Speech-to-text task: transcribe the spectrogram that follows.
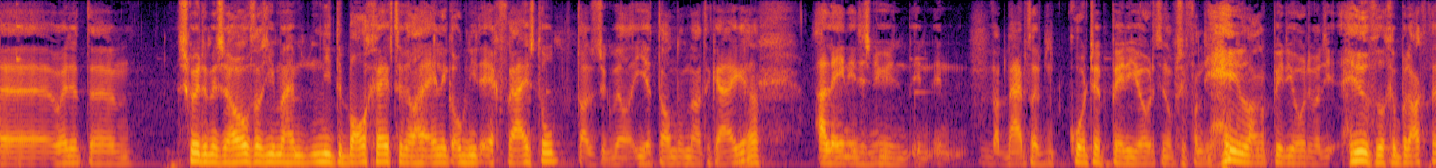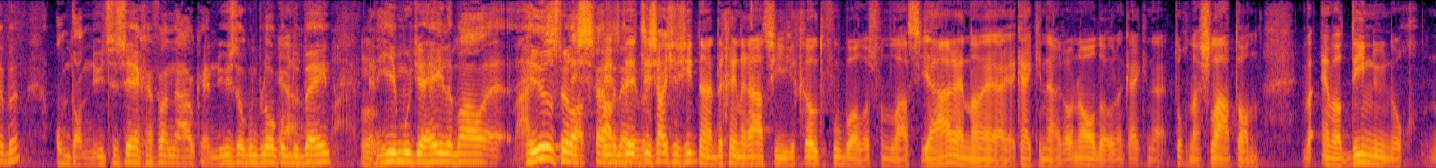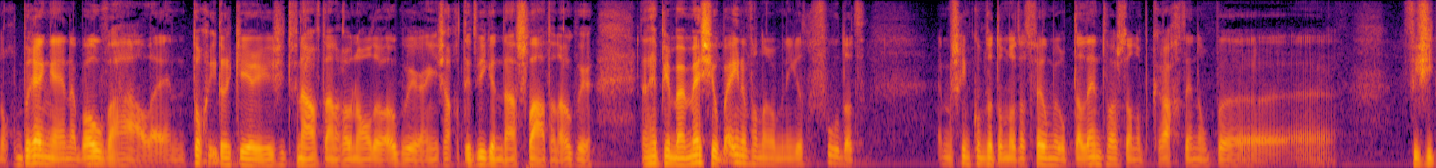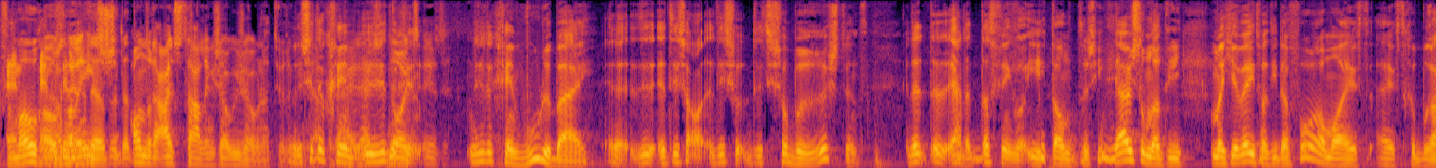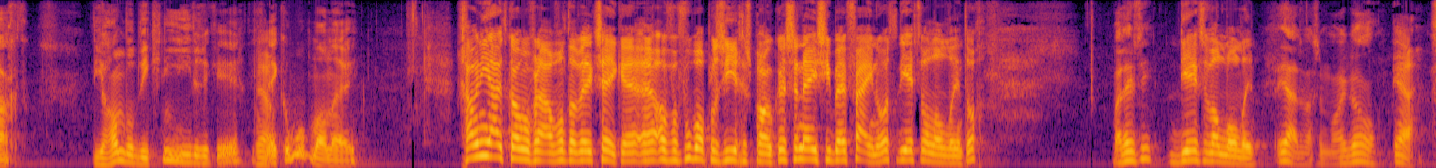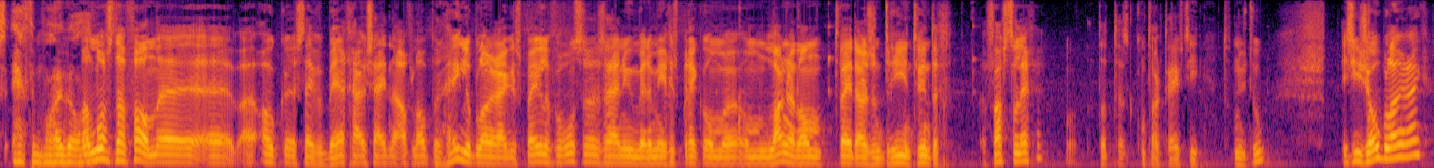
hoe heet het, ehm, schudden met zijn hoofd als iemand hem niet de bal geeft, terwijl hij eigenlijk ook niet echt vrij stond. Dat is natuurlijk wel irritant om naar te kijken. Alleen het is nu in, in, in, wat mij betreft een korte periode ten opzichte van die hele lange periode waar die heel veel gebracht hebben. Om dan nu te zeggen van nou oké, nu is het ook een blok Ja, om de been. En hier moet je helemaal eh, heel het snel afscheid het nemen. het is als je ziet naar de generatie grote voetballers van de laatste jaren. En dan eh, kijk je naar Ronaldo, dan kijk je naar, toch naar Slatan. En wat die nu nog, nog brengen en naar boven halen. En toch iedere keer, je ziet vanavond aan Ronaldo ook weer. En je zag het dit weekend aan Slatan ook weer. Dan heb je bij Messi op een of andere manier het gevoel dat... En misschien komt dat omdat dat veel meer op talent was dan op kracht en op eh, eh, fysiek vermogen. En ook ook in wel een gedeelte. Dat- andere uitstraling sowieso natuurlijk. Er zit ook geen- er zit ook nooit, geen- Er zit ook geen woede bij. Eh, Het, is, al, het, is, zo, het is zo berustend. En Dat, dat- ja, dat, dat vind ik wel irritant te zien. Juist omdat, hij, omdat je weet wat hij daarvoor allemaal heeft, heeft gebracht. die hand op die knie iedere keer. Ja. Nee, kom op man, hé. Gaan we niet uitkomen vanavond, dat weet ik zeker. Eh, over voetbalplezier gesproken. Senesi bij Feyenoord, die heeft wel lol in, toch? Wat heeft hij? Die heeft er wel lol in. Ja, dat was een mooi goal. Ja. Dat is echt een mooi goal. Maar los daarvan, eh, eh, ook eh, Steven Berghuis zei na afloop, een hele belangrijke speler voor ons. We zijn nu met hem in gesprek om, om langer dan 2023 vast te leggen. Dat, dat contract heeft hij tot nu toe. Is hij zo belangrijk?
